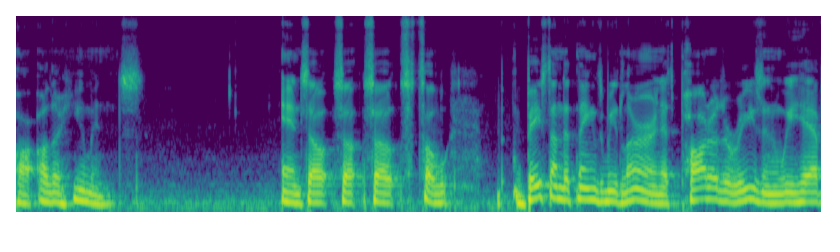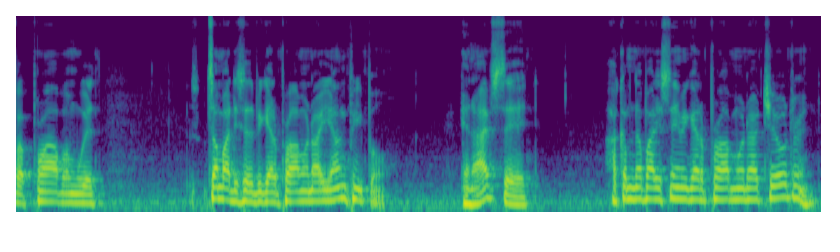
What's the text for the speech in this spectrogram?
are other humans. And so so so so based on the things we learn, that's part of the reason we have a problem with somebody says we got a problem with our young people. And I've said, how come nobody's saying we got a problem with our children?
